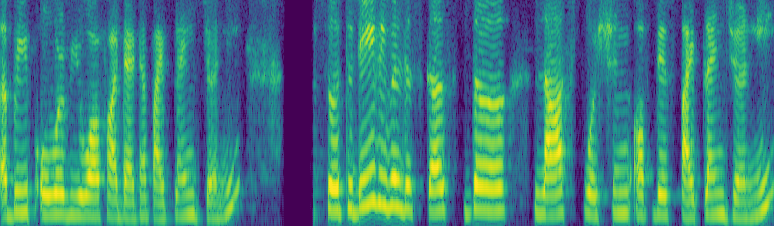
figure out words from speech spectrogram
a brief overview of our data pipelines journey. So today we will discuss the last portion of this pipeline journey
